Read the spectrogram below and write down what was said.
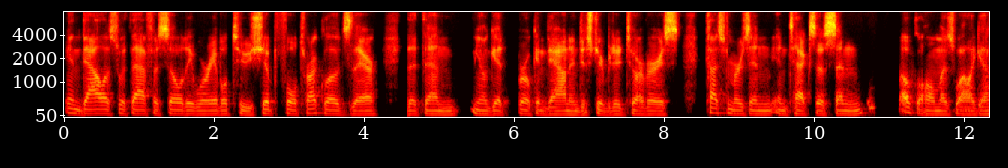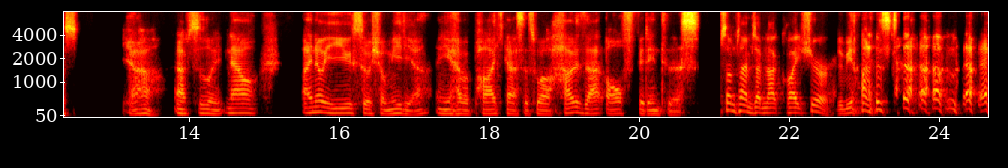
in dallas with that facility we're able to ship full truckloads there that then you know get broken down and distributed to our various customers in in texas and oklahoma as well i guess. Yeah absolutely. Now I know you use social media and you have a podcast as well. How does that all fit into this? Sometimes I'm not quite sure, to be honest. I,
